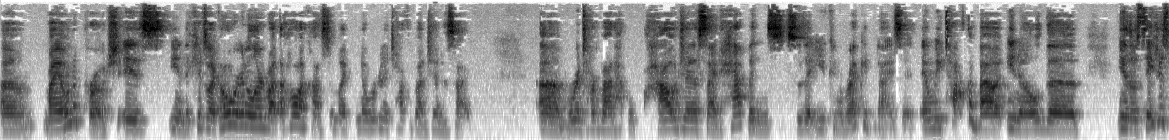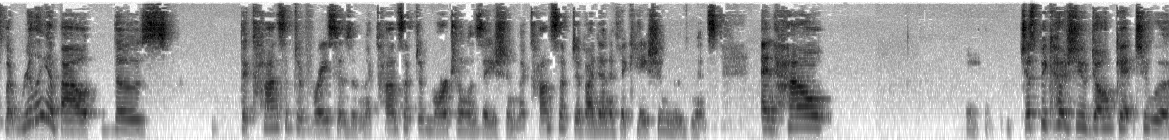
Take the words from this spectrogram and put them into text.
um, my own approach is, you know, the kids are like, oh, we're going to learn about the Holocaust. I'm like, no, we're going to talk about genocide. Um, we're going to talk about how, how, genocide happens so that you can recognize it. And we talk about, you know, the, you know, those stages, but really about those, the concept of racism, the concept of marginalization, the concept of identification movements, and how just because you don't get to a,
